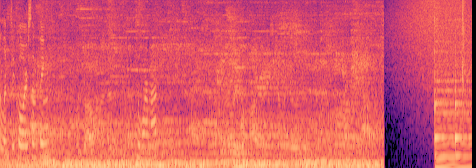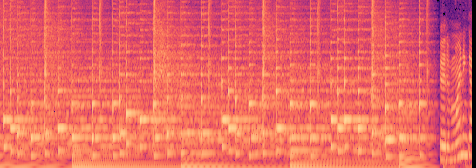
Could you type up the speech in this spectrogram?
elliptical or something to warm up? Good morning guys,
